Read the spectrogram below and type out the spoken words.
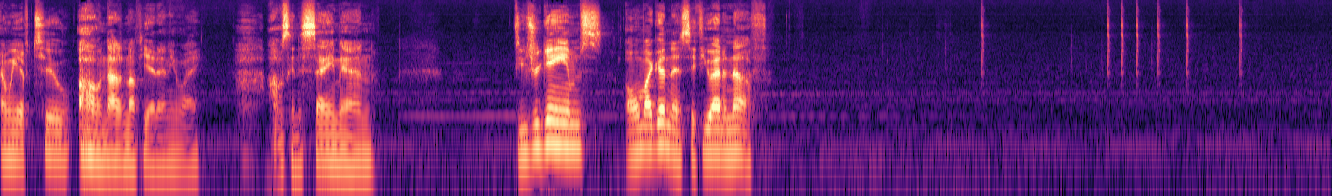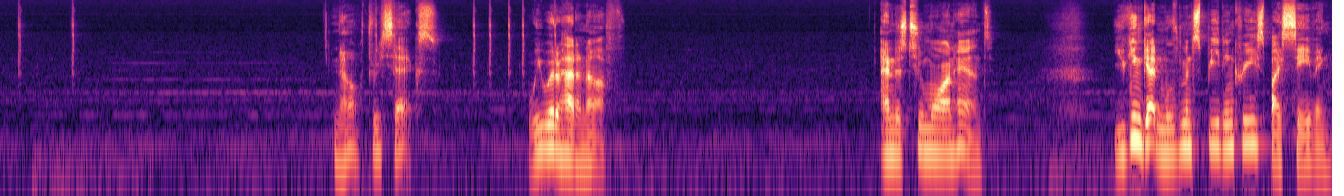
And we have two. Oh, not enough yet anyway. I was going to say, man. Future games. Oh my goodness, if you had enough. No, 3 6. We would have had enough. And there's two more on hand. You can get movement speed increase by saving.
